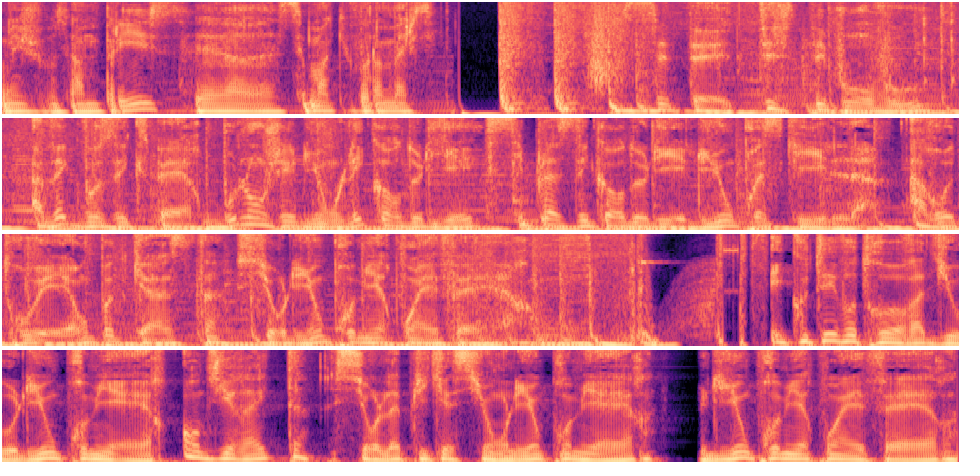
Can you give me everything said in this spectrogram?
Mais je vous en prie, c'est moi qui vous remercie. C'était Testé pour vous avec vos experts Boulanger Lyon Les Cordeliers, 6 places des Cordeliers Lyon Presqu'île. À retrouver en podcast sur lyonpremière.fr. Écoutez votre radio Lyon Première en direct sur l'application Lyon Première, lyonpremière.fr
